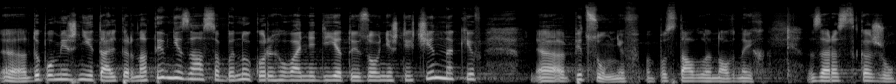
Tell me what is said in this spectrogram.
Е, Допоміжні та альтернативні засоби, ну і коригування дієти і зовнішніх чинників, е, під сумнів поставлено в них, зараз скажу.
